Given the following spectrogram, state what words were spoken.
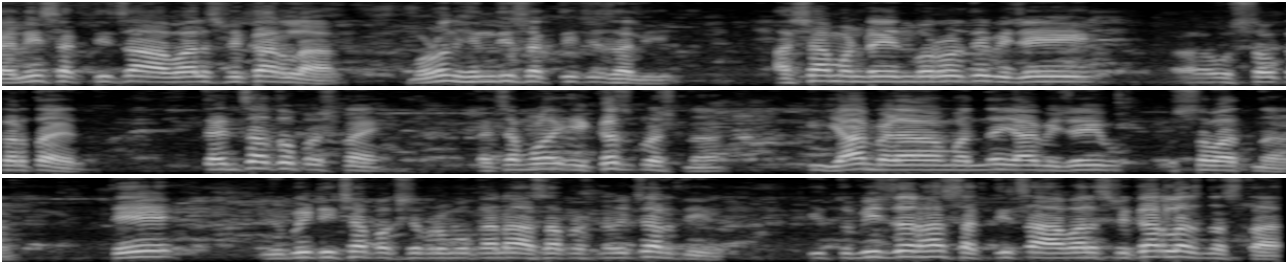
त्यांनी सक्तीचा अहवाल स्वीकारला म्हणून हिंदी सक्तीची झाली. अशा मंडळींबरोबर ते विजयी उत्सव करतायत. त्यांचा तो प्रश्न आहे. त्याच्यामुळे एकच प्रश्न की या मेळाव्यामधनं या विजयी उत्सवातनं ते यू बी टीच्या पक्षप्रमुखांना असा प्रश्न विचारतील की तुम्ही जर हा सक्तीचा अहवाल स्वीकारलाच नसता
